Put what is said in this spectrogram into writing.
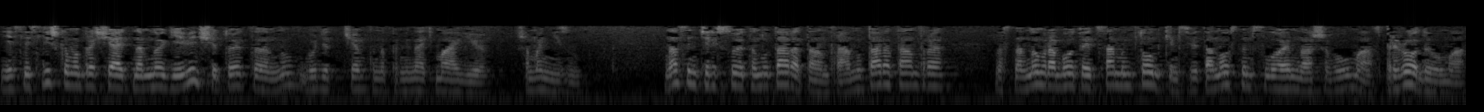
Если слишком обращать на многие вещи, то это ну, будет чем-то напоминать магию, шаманизм. Нас интересует анутара тантра. Анутара тантра – в основном работает самым тонким светоносным слоем нашего ума, с природой ума.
